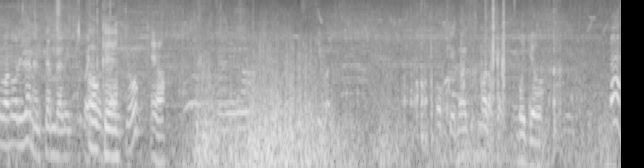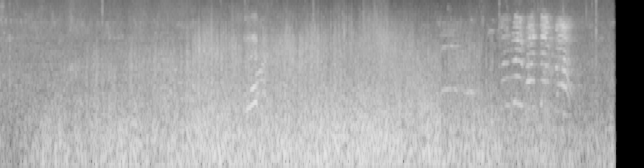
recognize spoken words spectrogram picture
Jó van, Oli, lementem belé. Oké. Okay. Jó? Ja. Ki vagy? Oké, majd maradok. Úgy jó. Best.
